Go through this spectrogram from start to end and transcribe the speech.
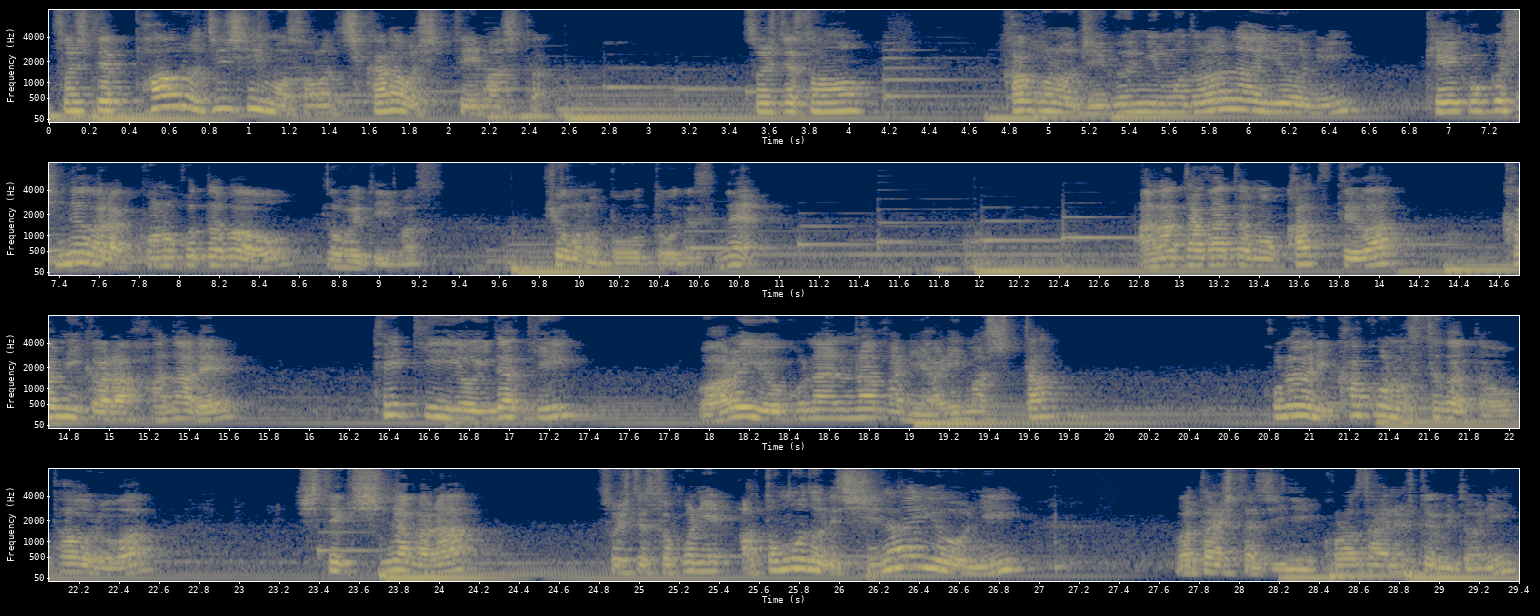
そしてパウロ自身もその力を知っていました。そしてその過去の自分に戻らないように警告しながらこの言葉を述べています。今日の冒頭ですね。あなた方もかつては神から離れ敵意を抱き悪い行いの中にありました。このように過去の姿をパウロは指摘しながらそしてそこに後戻りしないように私たちにこの際の人々に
